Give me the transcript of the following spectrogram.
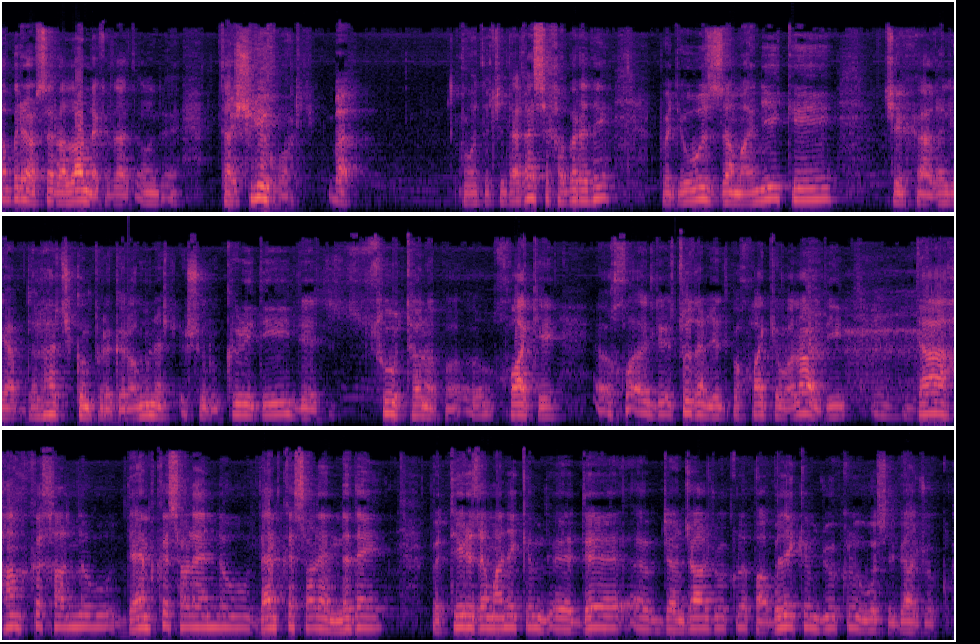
خبره سره لاندې کړه تشریح غواړي وته چې دغه څه خبره ده په دې اوس زمانه کې چې خاغلی عبد الله چې کوم پروګرامونه شروع کړی دي د څو تنو په خوا کې څو تنه چې په خوا کې ولاړ دي دا هم ښه خل نه وو دا هم ښه سړی نه وو دا هم ښه سړی نه دی په تیره زمانه کې هم ده جنجال جوړ کړ په بله کې هم جوړ کړ اوس بیا جوړ کړ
